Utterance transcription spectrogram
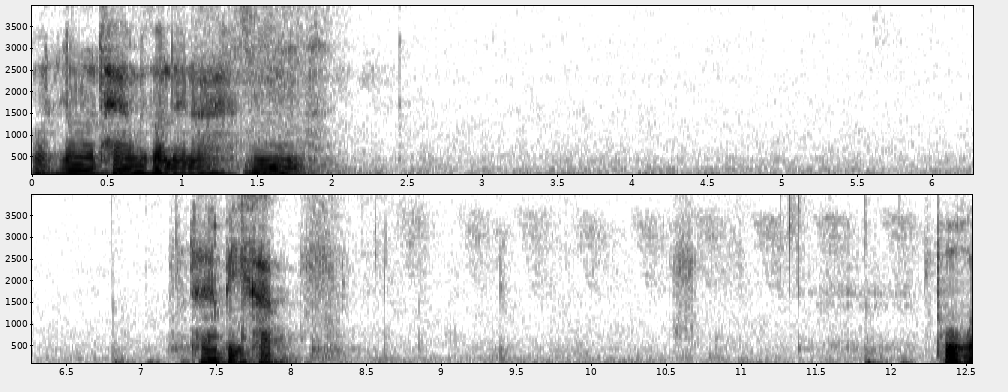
กดเราเราแทงไปก่อนเลยนะ อืมแทงปีครับ ผูกไ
